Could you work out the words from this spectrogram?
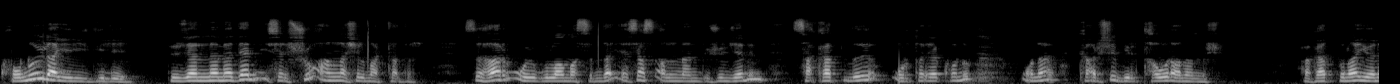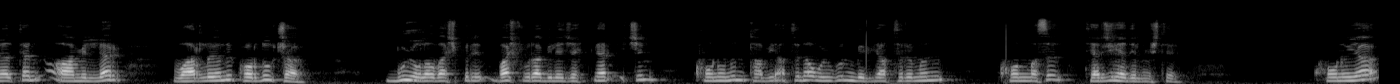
konuyla ilgili düzenlemeden ise şu anlaşılmaktadır. Sıhar uygulamasında esas alınan düşüncenin sakatlığı ortaya konup ona karşı bir tavır alınmış. Fakat buna yönelten amiller varlığını kordukça bu yola başvurabilecekler için konunun tabiatına uygun bir yatırımın konması tercih edilmiştir. Konuya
